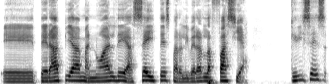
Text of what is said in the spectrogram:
eh, terapia manual de aceites para liberar la fascia. Que dices,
